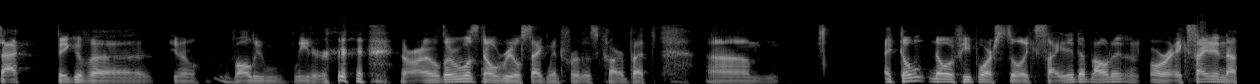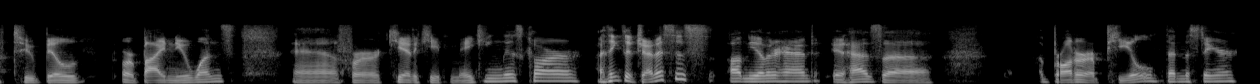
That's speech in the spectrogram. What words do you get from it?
that big of a you know volume leader. there was no real segment for this car, but um, I don't know if people are still excited about it or excited enough to build or buy new ones and for Kia to keep making this car. I think the Genesis, on the other hand, it has a, a broader appeal than the Stinger.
